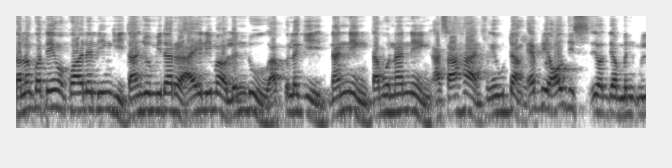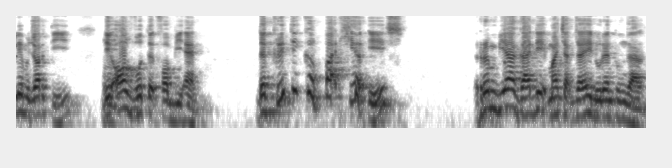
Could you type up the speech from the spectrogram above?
Kalau kau tengok Kuala Linggi, Tanjung Bidara, Air Limau, Lendu, apa lagi, Naning, Tabuh Naning, Asahan, Sungai Udang, Hmm. every all this the Malay majority, they Hmm. all voted for BN. The critical part here is Rembia, Gadik, Macap Jaya, Durian Tunggal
